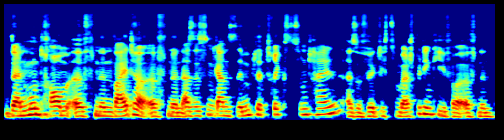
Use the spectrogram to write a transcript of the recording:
deinen Mundraum öffnen, weiter öffnen. Also es sind ganz simple Tricks zum Teil. Also wirklich zum Beispiel den Kiefer öffnen.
